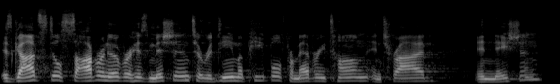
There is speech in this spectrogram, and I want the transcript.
Is God still sovereign over his mission to redeem a people from every tongue and tribe and nation?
